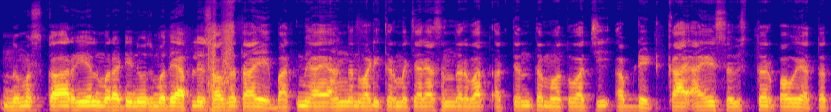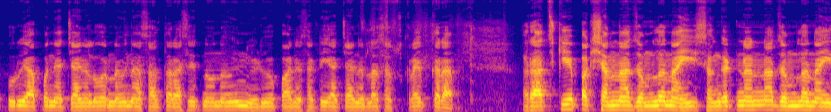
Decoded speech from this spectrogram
नमस्कार रिअल मराठी न्यूजमध्ये आपले स्वागत आहे. बातमी आहे अंगणवाडी कर्मचाऱ्यासंदर्भात अत्यंत महत्त्वाची अपडेट. काय आहे सविस्तर पाहूया. तत्पूर्वी आपण या चॅनलवर नवीन असाल तर असेच नवनवीन व्हिडिओ पाहण्यासाठी या चॅनलला सबस्क्राईब करा. राजकीय पक्षांना जमलं नाही संघटनांना जमलं नाही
